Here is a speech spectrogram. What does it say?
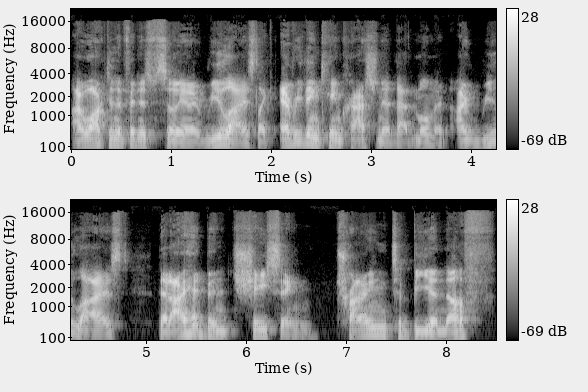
I walked in the fitness facility and I realized like everything came crashing at that moment. I realized that I had been chasing, trying to be enough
